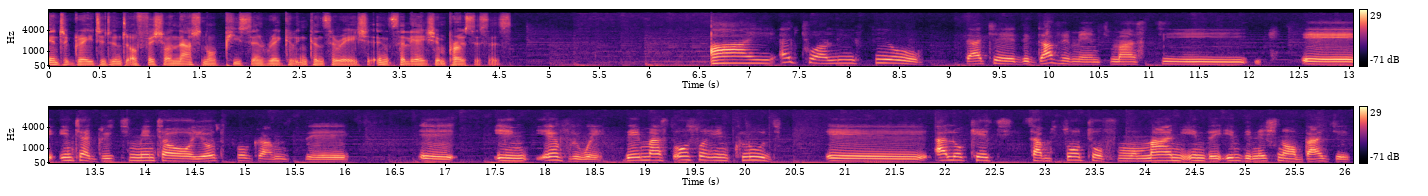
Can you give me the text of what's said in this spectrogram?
integrated into official national peace and reconciliation processes? I actually feel that uh, the government must uh, uh, integrate mental health programs uh, uh, in everywhere. They must also include uh, allocate some sort of money in the in the national budget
